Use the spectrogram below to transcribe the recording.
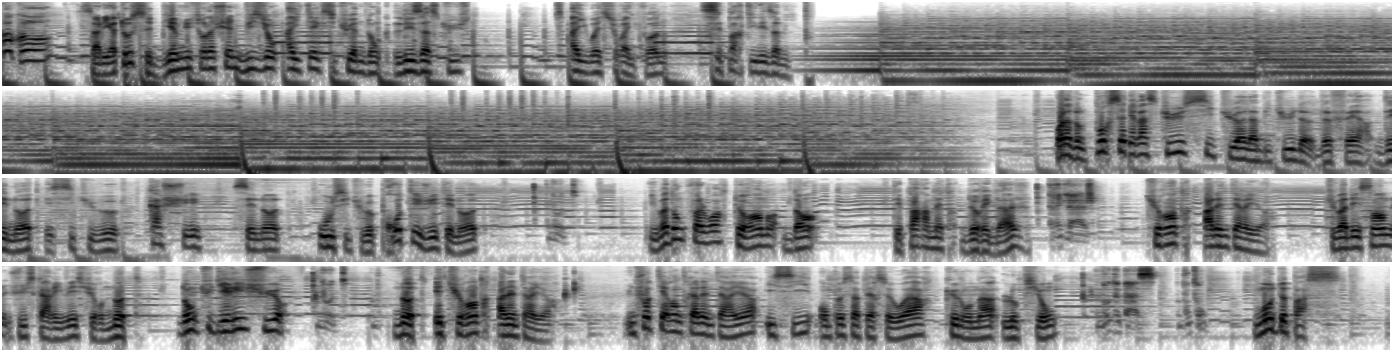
Coucou Salut à tous et bienvenue sur la chaîne Vision High Tech si tu aimes donc les astuces iOS sur iPhone. C'est parti les amis Voilà donc pour cette astuce, si tu as l'habitude de faire des notes et si tu veux cacher ces notes ou si tu veux protéger tes notes, il va donc falloir te rendre dans tes paramètres de réglage. Tu rentres à l'intérieur. Tu vas descendre jusqu'à arriver sur notes. Donc tu diriges sur notes et tu rentres à l'intérieur. Une fois que tu es rentré à l'intérieur, ici on peut s'apercevoir que l'on a l'option mot de passe, bouton mot de passe.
